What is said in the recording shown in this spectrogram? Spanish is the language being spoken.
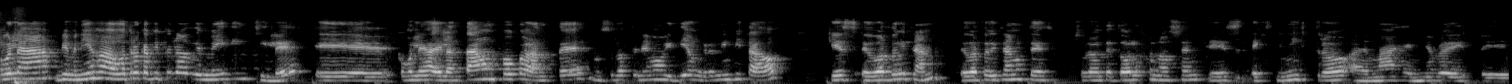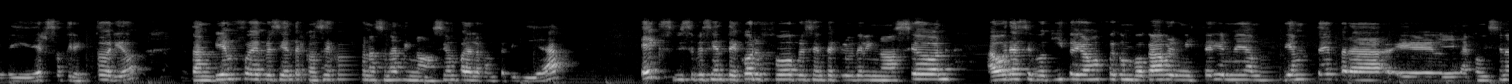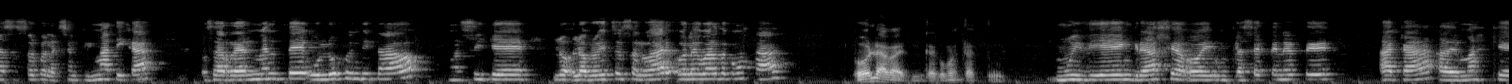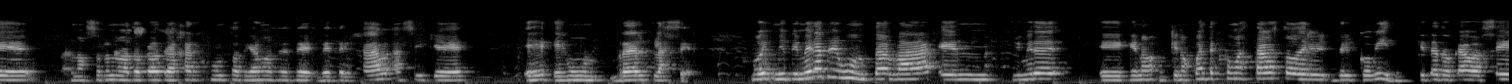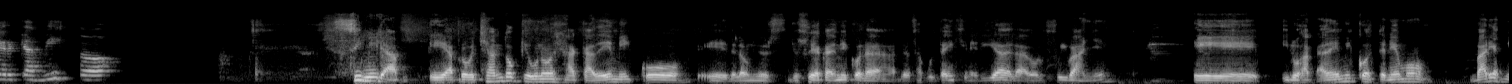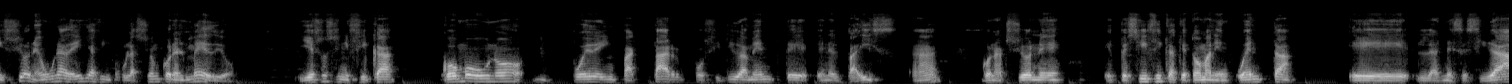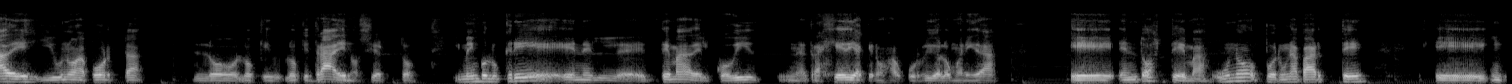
Hola, bienvenidos a otro capítulo de Made in Chile. Eh, como les adelantaba un poco antes, nosotros tenemos hoy día un gran invitado, que es Eduardo Vitrán. Eduardo Vitrán, ustedes seguramente todos los conocen, es exministro, además es miembro de, de, de diversos directorios. También fue presidente del Consejo Nacional de Innovación para la Competitividad, ex vicepresidente de Corfo, presidente del Club de la Innovación, ahora hace poquito, digamos, fue convocado por el Ministerio del Medio Ambiente para eh, la Comisión Asesor para la Acción Climática. O sea, realmente un lujo invitado, así que lo, lo aprovecho de saludar. Hola Eduardo, ¿cómo estás? Hola Vanica, ¿cómo estás tú? Muy bien, gracias. Hoy un placer tenerte acá. Además que a nosotros nos ha tocado trabajar juntos, digamos, desde, desde el Hub, así que es, es un real placer. Mi primera pregunta va en, primero, eh, que, no, que, nos cuentes cómo ha estado esto del, del, COVID, qué te ha tocado hacer, qué has visto. Sí, mira, eh, aprovechando que uno es académico eh, de la universidad, yo soy académico de la, de la, Facultad de Ingeniería de la Adolfo Ibáñez, y los académicos tenemos varias misiones, una de ellas vinculación con el medio, y eso significa cómo uno puede impactar positivamente en el país, ¿eh? con acciones específicas que toman en cuenta eh, las necesidades y uno aporta lo, lo, que, lo que trae, ¿no es cierto? Y me involucré en el eh, tema del COVID, una tragedia que nos ha ocurrido a la humanidad, eh, en dos temas. Uno, por una parte,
